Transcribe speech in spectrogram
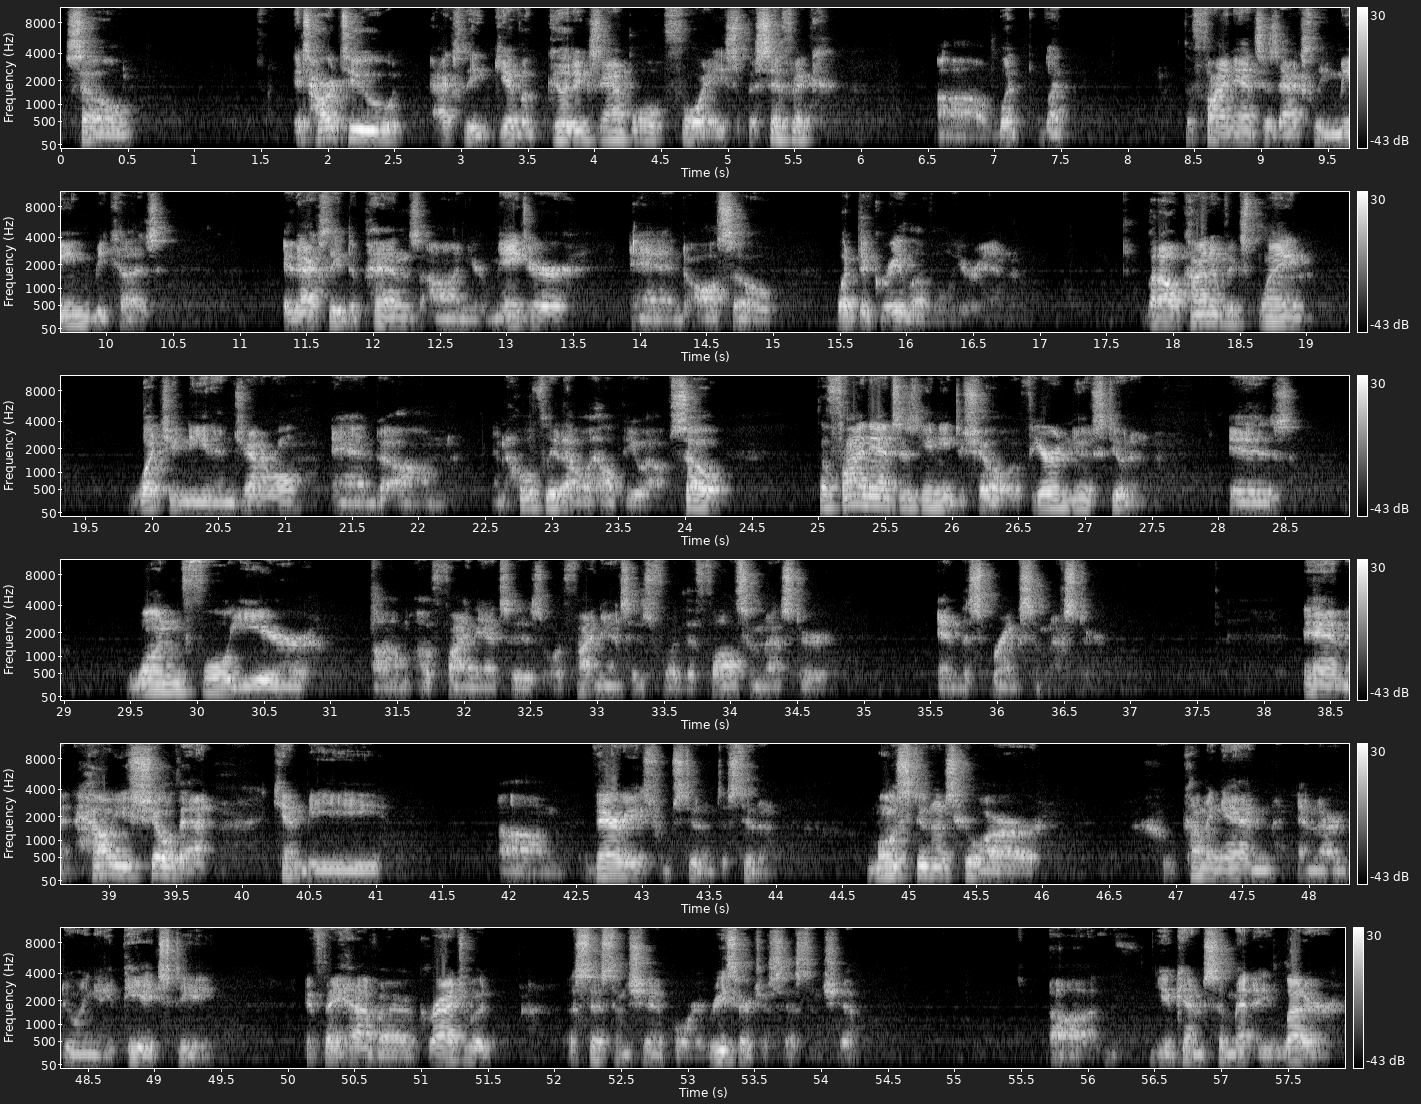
So it's hard to actually give a good example for a specific uh, what what the finances actually mean because it actually depends on your major and also what degree level you're in. But I'll kind of explain what you need in general and um, and hopefully that will help you out. So the finances you need to show if you're a new student is one full year um, of finances or finances for the fall semester and the spring semester. And how you show that can be um, varies from student to student. Most students who are who coming in and are doing a PhD, if they have a graduate assistantship or a research assistantship, uh, you can submit a letter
